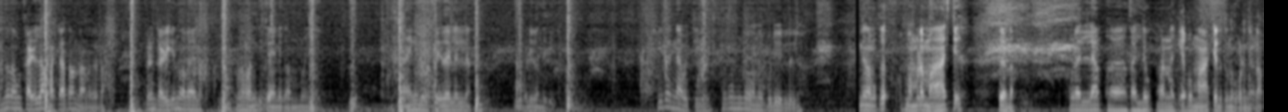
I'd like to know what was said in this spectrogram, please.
ഇന്ന് നമുക്ക് കഴുകാൻ പറ്റാത്തതുകൊണ്ടാണ് കേട്ടോ. എപ്പോഴും കഴുകുന്ന പറഞ്ഞാലും നമ്മുടെ വണ്ടിക്ക് അതിന്റെ കംപ്ലൈന്റ് ടാങ്കിൽ ചെയ്താലെല്ലാം പൊടി വന്നിരിക്കും. ഇതെന്നാ പറ്റി ഇതെന്തോ പൊടിയില്ലല്ലോ. പിന്നെ നമുക്ക് നമ്മുടെ മാറ്റ് വേണ്ട ഇവിടെ എല്ലാം കല്ലും മണ്ണൊക്കെ അപ്പോൾ മാറ്റ് എടുത്തു നിന്ന് കുടഞ്ഞിടാം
